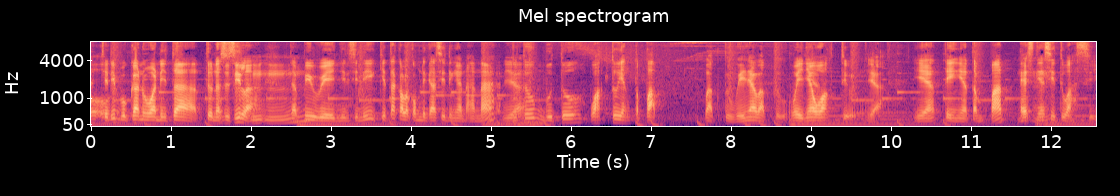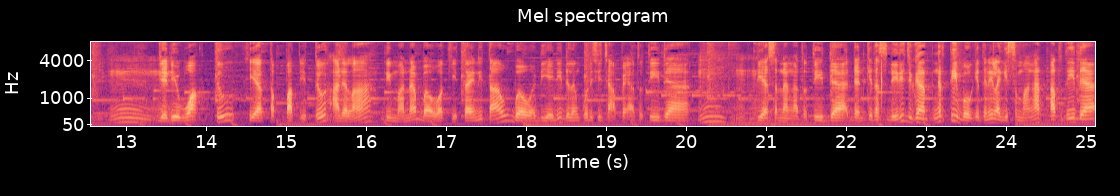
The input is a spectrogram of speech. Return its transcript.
oh. Jadi bukan wanita tunasusila, Mm-mm. tapi W di sini kita kalau komunikasi dengan anak Iya. itu butuh waktu yang tepat. waktu, W-nya waktu. W-nya waktu. Ya. ya T-nya tempat, S-nya situasi. Hmm. Jadi waktu ya tepat itu adalah di mana bahwa kita ini tahu bahwa dia ini dalam kondisi capek atau tidak, Hmm, hmm. dia senang atau tidak, dan kita sendiri juga ngerti bahwa kita ini lagi semangat atau tidak,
